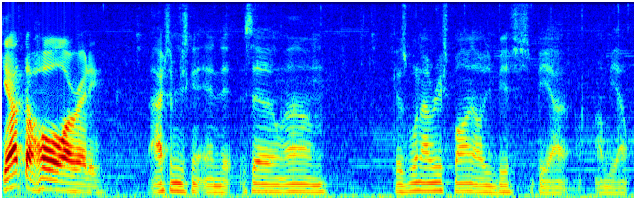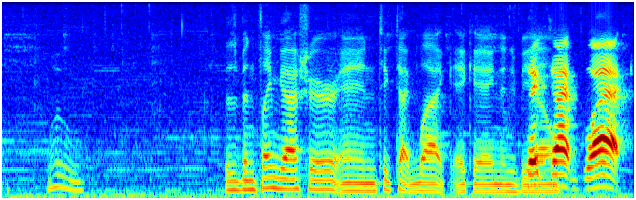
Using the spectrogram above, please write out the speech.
get out the hole already. Actually, I'm just gonna end it. So, um, because when I respawn, I'll be just be out. I'll be out. Woo. This has been Flame Gasher and Tic Tac Black, aka Ninja BL. Tic Tac Black.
